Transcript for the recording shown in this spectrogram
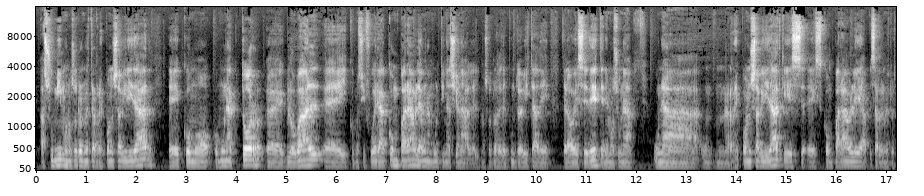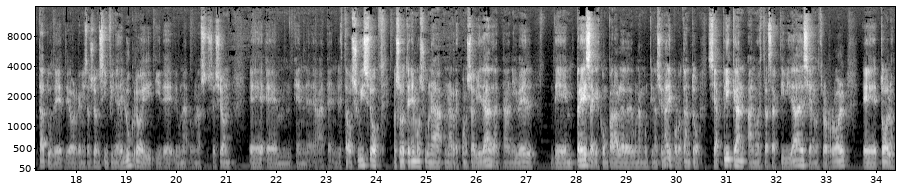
asumimos nosotros nuestra responsabilidad eh, como, como, un actor eh, global eh, y como si fuera comparable a una multinacional. Nosotros desde el punto de vista de, de la OSD tenemos una, una, una responsabilidad que es, es, comparable, a pesar de nuestro estatus de, organización sin fines de lucro y, de, una, una, asociación en, en, el Estado suizo, nosotros tenemos una, una responsabilidad a, a nivel de empresa que es comparable a la de una multinacional y por lo tanto se aplican a nuestras actividades y a nuestro rol eh, todas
